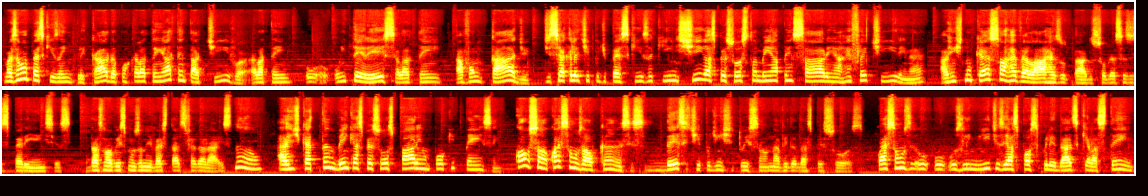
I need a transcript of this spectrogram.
Mas é uma pesquisa implicada porque ela tem a tentativa, ela tem o, o interesse, ela tem a vontade de ser aquele tipo de pesquisa que instiga as pessoas também a pensarem, a refletirem, né? A gente não quer só revelar resultados sobre essas experiências das novíssimas universidades federais. Não. A gente quer também que as pessoas parem um pouco e pensem. Quais são, quais são os alcances desse tipo de instituição na vida das pessoas? Quais são os, os limites e as possibilidades que elas têm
